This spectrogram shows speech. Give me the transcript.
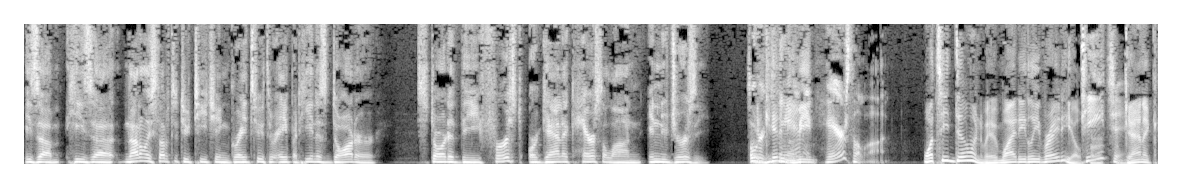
He's um he's uh not only substitute teaching grade two through eight, but he and his daughter started the first organic hair salon in New Jersey. Oh, you're kidding. You mean hair salon? What's he doing? I mean, Why did he leave radio? For Teaching. organic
